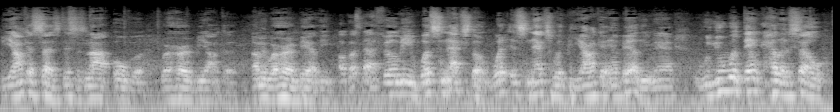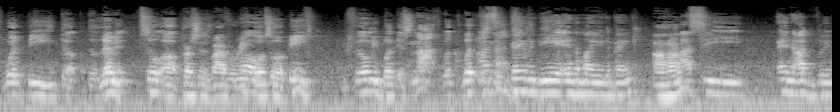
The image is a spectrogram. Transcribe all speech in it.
Bianca says this is not over with her and Bianca. I mean, with her and Bayley. Of course You feel me? What's next though? What is next with Bianca and Bayley, man? You would think Hell in a Cell would be the, the limit to a person's rivalry Well- or to a beef. You feel me? But it's not. What what I see next? Bayley being in the Money in the Bank. Uh huh. I see, and I believe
